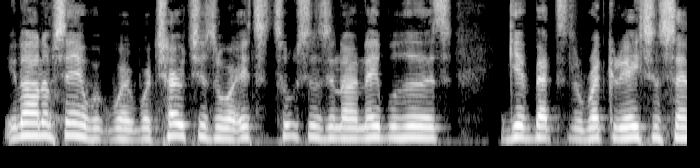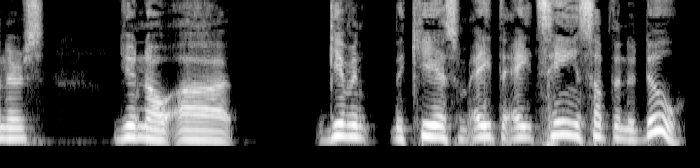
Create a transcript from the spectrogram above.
You know what I'm saying? Where, where, where churches or institutions in our neighborhoods give back to the recreation centers, you know, uh, giving the kids from eight to 18 something to do.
